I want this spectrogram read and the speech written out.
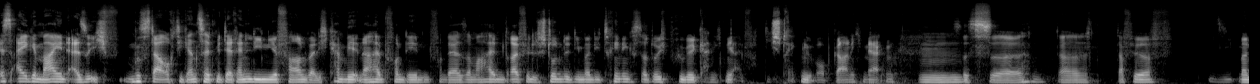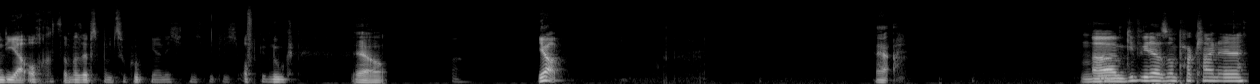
ist allgemein, also ich muss da auch die ganze Zeit mit der Rennlinie fahren, weil ich kann mir innerhalb von den, von der, sag mal, halben, dreiviertel Stunde, die man die Trainings da durchprügelt, kann ich mir einfach die Strecken überhaupt gar nicht merken. Mhm. Das ist, äh, da, dafür sieht man die ja auch, sag mal, selbst beim Zugucken ja nicht, nicht wirklich oft genug. Ja. Ja, Ja. Mhm. Ähm, gibt wieder so ein paar kleine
